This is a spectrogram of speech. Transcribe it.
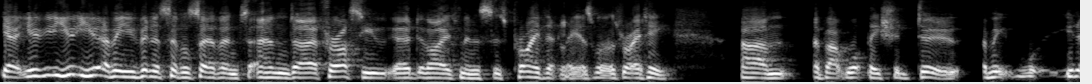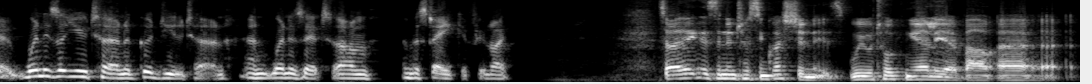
yeah, you, you, you I mean, you've been a civil servant, and uh, for us, you advise ministers privately as well as writing um, about what they should do. I mean, you know, when is a U-turn a good U-turn, and when is it um, a mistake, if you like? So I think it's an interesting question. It's, we were talking earlier about, uh,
